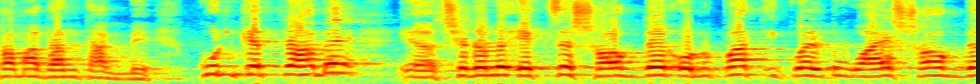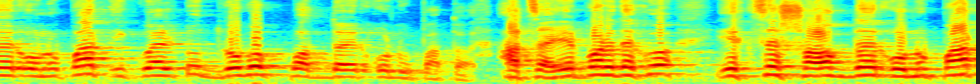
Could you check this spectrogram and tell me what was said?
সমাধান থাকবে। কোন ক্ষেত্রে হবে? সেটা হলো এক্সের সহগদ্বয়ের অনুপাত ইকুয়াল টু ওয়াই এর সহগদ্বয়ের অনুপাত ইকুয়াল টু দ্রবক পদ্বয়ের অনুপাত। আচ্ছা এরপরে দেখো এক্সের সহগদ্বয়ের অনুপাত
